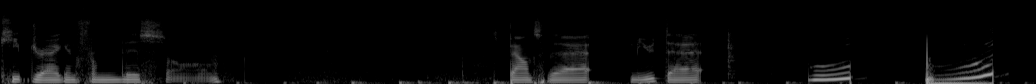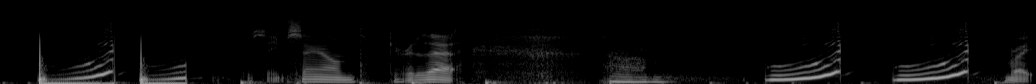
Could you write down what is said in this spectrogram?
keep dragging from this song. Let's bounce that, mute that. It's the same sound. Get rid of that. Um. Right,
